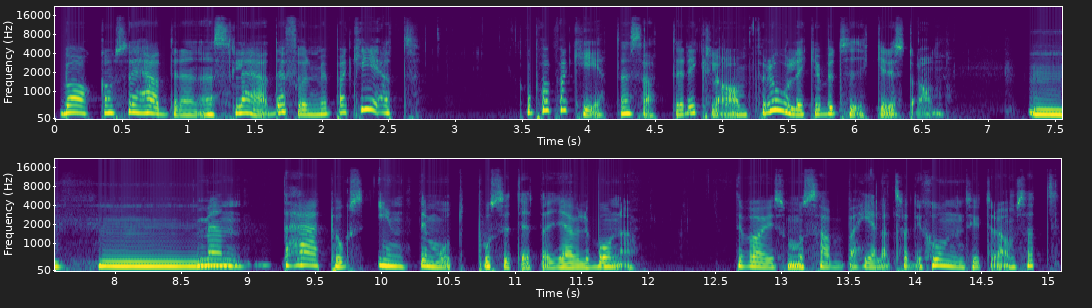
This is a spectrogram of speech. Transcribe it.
Bakom sig hade den en släde full med paket. Och på paketen satt det reklam för olika butiker i stan. Mhm. Men det här togs inte emot positivt av Gävleborna. Det var ju som att sabba hela traditionen tyckte de. Så att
